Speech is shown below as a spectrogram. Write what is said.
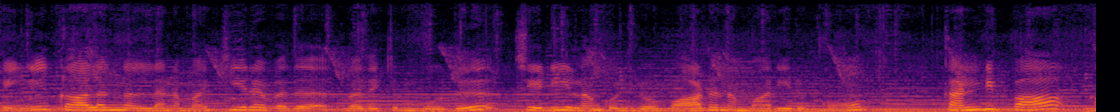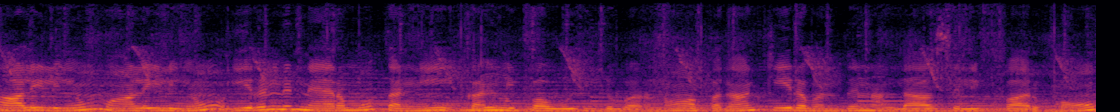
வெயில் காலங்களில் நம்ம கீரை வித விதைக்கும் போது செடியெல்லாம் கொஞ்சம் வாடின மாதிரி இருக்கும். கண்டிப்பாக காலையிலையும் மாலையிலையும் இரண்டு நேரமும் தண்ணி கண்டிப்பாக ஊற்றிட்டு வரணும். அப்போ தான் கீரை வந்து நல்லா செழிப்பாக இருக்கும்.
